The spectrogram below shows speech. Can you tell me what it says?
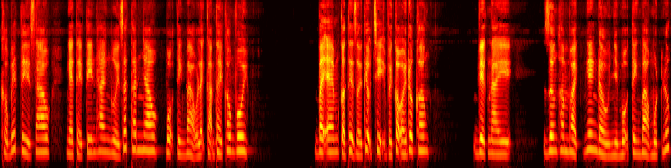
Không biết vì sao, nghe thấy tin hai người rất thân nhau, bộ tình bảo lại cảm thấy không vui. Vậy em có thể giới thiệu chị với cậu ấy được không? Việc này... Dương hâm hoạch nghiêng đầu nhìn bộ tình bảo một lúc,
